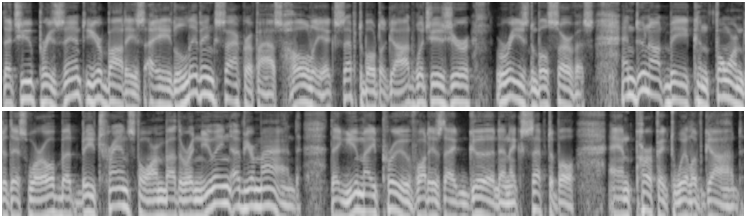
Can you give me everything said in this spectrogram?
that you present your bodies a living sacrifice, holy, acceptable to God, which is your reasonable service. And do not be conformed to this world, but be transformed by the renewing of your mind, that you may prove what is that good and acceptable and perfect will of God.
